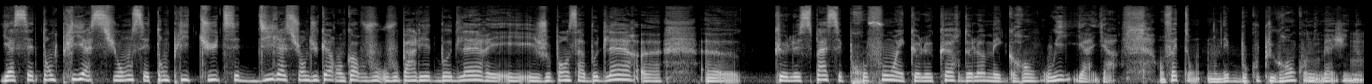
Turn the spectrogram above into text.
il y a cette ampliation, cette amplitude, cette dilation du cœur. Encore, vous, vous parliez de Baudelaire et, je pense à Baudelaire. Euh, euh, que l'espace est profond et que le cœur de l'homme est grand. Oui, il y a, y a, en fait, on, on est beaucoup plus grand qu'on mmh, imagine.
